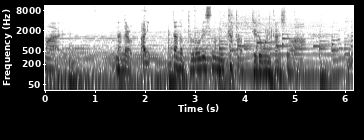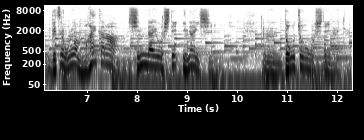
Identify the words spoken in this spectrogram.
まあなんだろう有田のプロレスの見方っていうところに関しては別に俺は前から信頼をしていないし、うん、同調もしていないというか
